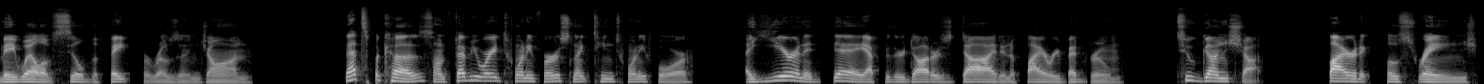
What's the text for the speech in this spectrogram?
may well have sealed the fate for Rosa and John. That's because on February 21st, 1924, a year and a day after their daughters died in a fiery bedroom, two gunshots fired at close range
